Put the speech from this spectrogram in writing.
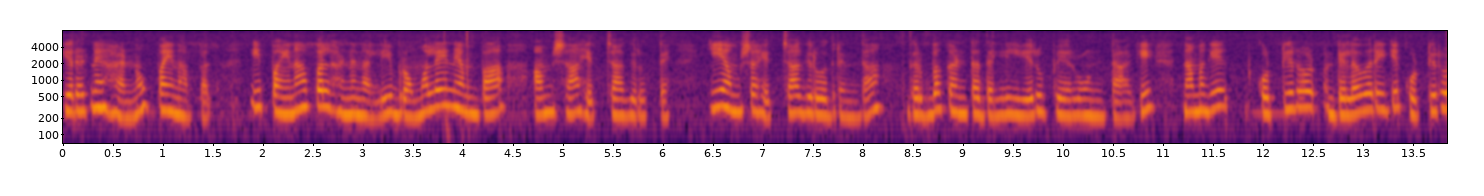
ಎರಡನೇ ಹಣ್ಣು ಪೈನಾಪಲ್ ಈ ಪೈನಾಪಲ್ ಹಣ್ಣಿನಲ್ಲಿ ಬ್ರೊಮೊಲೈನ್ ಎಂಬ ಅಂಶ ಹೆಚ್ಚಾಗಿರುತ್ತೆ. ಈ ಅಂಶ ಹೆಚ್ಚಾಗಿರೋದ್ರಿಂದ ಗರ್ಭಕಂಠದಲ್ಲಿ ಏರುಪೇರು ಉಂಟಾಗಿ ನಮಗೆ ಕೊಟ್ಟಿರೋ ಡೆಲವರಿಗೆ ಕೊಟ್ಟಿರೋ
